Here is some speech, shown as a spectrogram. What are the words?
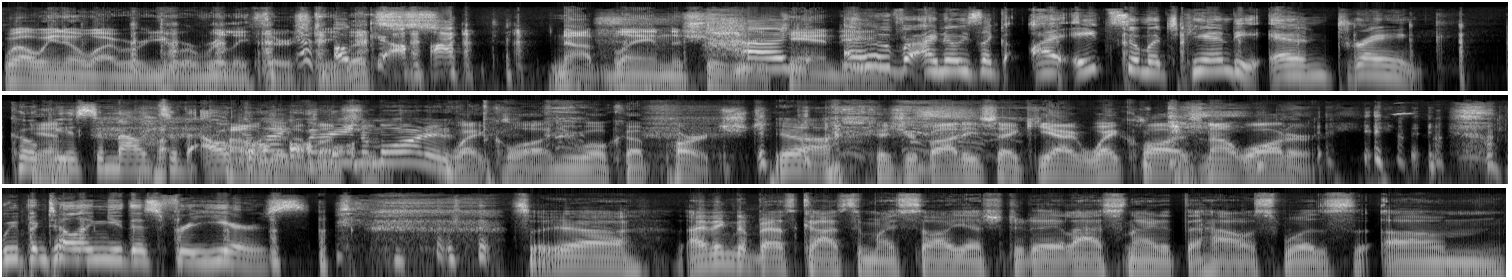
Well, we know why we're, you were really thirsty. Oh, Let's God. not blame the sugary Hung candy. Over. I know he's like, I ate so much candy and drank copious amounts of alcohol. a Three in the morning. White Claw, and you woke up parched. Yeah. Because your body's like, yeah, White Claw is not water. We've been telling you this for years. So yeah, I think the best costume I saw yesterday, last night at the house was um,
